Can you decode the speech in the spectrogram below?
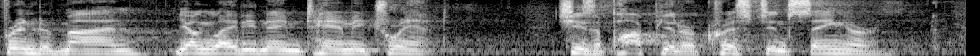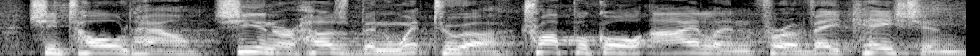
Friend of mine, young lady named Tammy Trent. She's a popular Christian singer. She told how she and her husband went to a tropical island for a vacation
